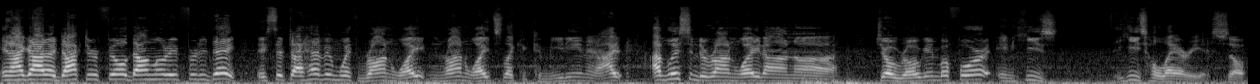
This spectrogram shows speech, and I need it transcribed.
And I got a Dr. Phil downloaded for today. Except I have him with Ron White, and Ron White's like a comedian. And I, I've listened to Ron White on uh, Joe Rogan before, and he's he's hilarious. So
